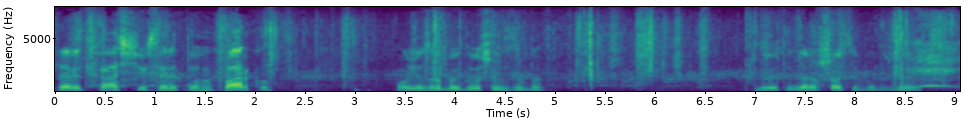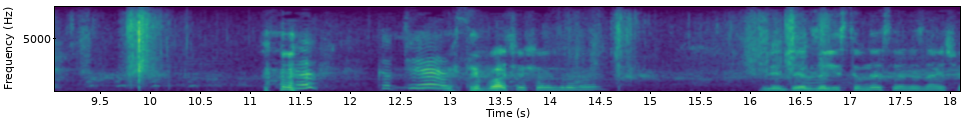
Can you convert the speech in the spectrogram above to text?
Серед хащів, серед того парку. Оля зробив, диви, що він зробив. Диви, ти зараз в шоці будеш, диви. Капець. Ти бачиш, що він зробив? Блін, ти як залізти вниз, я не знаю, що.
